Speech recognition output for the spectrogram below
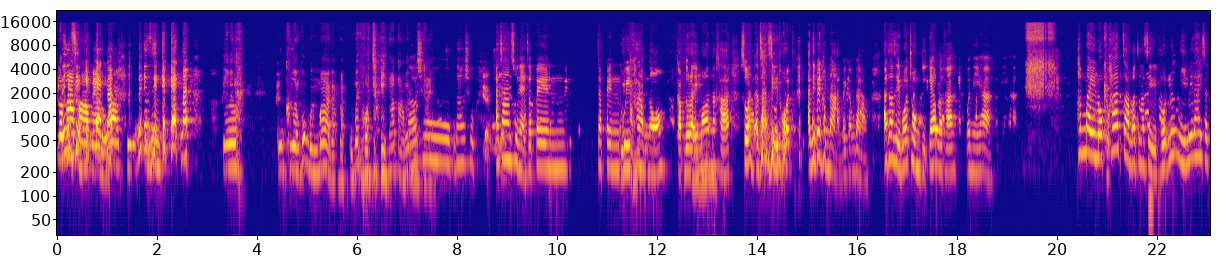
แล้วหน้าตาแมวแบบว่าได้ยินเสียงแก๊กๆนะเออกูเคืองพวกมึงมากอะแบบกูไม่พอใจหน้าตาไม่ดาพวอใจชูดาวชูอาจารย์ส่วนใหญ่จะเป็น จะเป็นอุ๊อุยยคำเนาะกับโดราเอมอนนะคะ ส่วนอาจารย์สิริพจน์อันนี้เป็นคำถามเป็นคำถาม อาจารย์สิริพจน์ชงกี่แก้วแล้วคะวันนี้ค่ะทำไมลบภาพจำอาจารย์สิริพจน์เรื่องนี้ไม่ได้สัก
